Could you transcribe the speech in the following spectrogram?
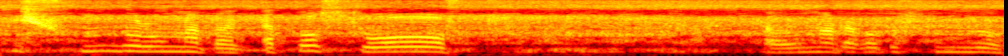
কি সুন্দর ওড়নাটা এত সফট আর ওড়নাটা কত সুন্দর।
